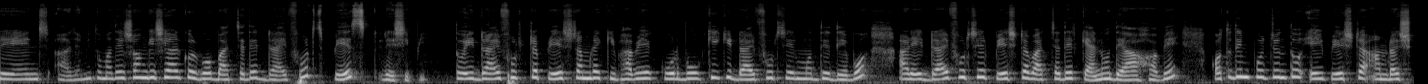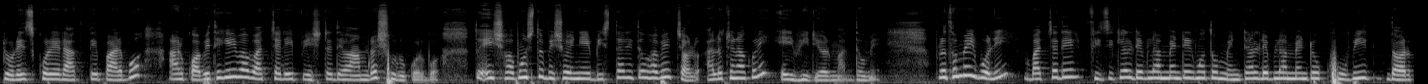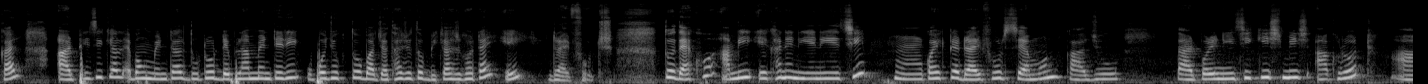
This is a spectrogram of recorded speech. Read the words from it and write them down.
Friends আজ আমি তোমাদের সঙ্গে শেয়ার করব বাচ্চাদের ড্রাই ফ্রুটস পেস্ট রেসিপি তো এই ড্রাই ফ্রুটসটা পেস্ট আমরা কীভাবে করব? কি কি ড্রাই ফ্রুটস এর মধ্যে দেব? আর এই ড্রাই ফ্রুটসের পেস্টটা বাচ্চাদের কেন দেওয়া হবে? কতদিন পর্যন্ত এই পেস্টটা আমরা স্টোরেজ করে রাখতে পারব? আর কবে থেকেই বা বাচ্চার এই পেস্টটা দেওয়া আমরা শুরু করব? তো এই সমস্ত বিষয় নিয়ে বিস্তারিতভাবে চলো আলোচনা করি এই ভিডিওর মাধ্যমে। প্রথমেই বলি, বাচ্চাদের ফিজিক্যাল ডেভেলপমেন্টের মতো মেন্টাল ডেভেলপমেন্টও খুবই দরকার। আর ফিজিক্যাল এবং মেন্টাল দুটোর ডেভেলপমেন্টেরই উপযুক্ত বা যথাযথ বিকাশ ঘটায় এই ড্রাই ফ্রুটস তো দেখো, আমি এখানে নিয়ে নিয়েছি কয়েকটা ড্রাই ফ্রুটস, যেমন কাজু, তারপরে নিয়েছি কিশমিশ, আখরোট,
